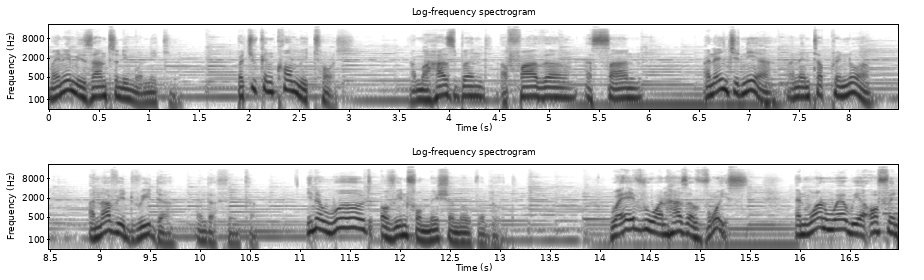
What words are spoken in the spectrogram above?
my name is Anthony Moniki, but you can call me Tosh. I'm a husband, a father, a son, an engineer, an entrepreneur, an avid reader, and a thinker. In a world of information overload, where everyone has a voice, and one where we are often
